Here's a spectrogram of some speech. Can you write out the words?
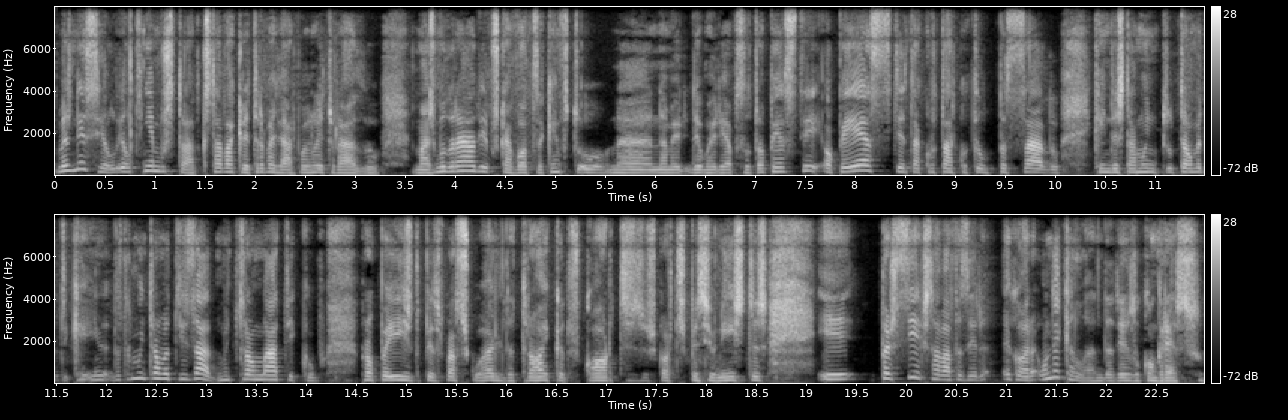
Mas nesse ele, ele tinha mostrado que estava a querer trabalhar para um eleitorado mais moderado, ir buscar votos a quem votou na, na deu maioria absoluta ao PSD, ao PS, tentar cortar com aquele passado que ainda está muito, está muito traumatizado, muito traumático para o país de Pedro Passos Coelho, da Troika, dos cortes, dos cortes pensionistas. E parecia que estava a fazer. Agora, onde é que ele anda desde o Congresso?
